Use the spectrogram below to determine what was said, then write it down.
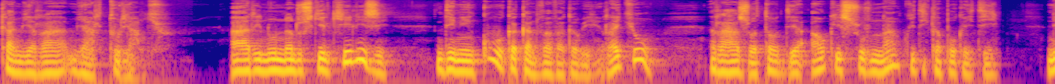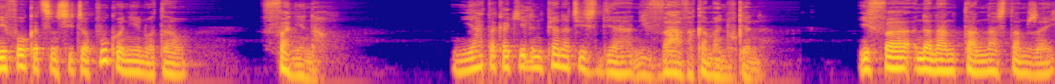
camera miari-tory amiko. Ary nony nandroso tsikelikely izy dia ninkohoka ka nivavaka hoe, Raiko ô! Raha azo atao dia aoka esorina amiko ity kapoaka ity. Nefa aoka tsy ny sitrapoko anie no atao, fa ny Anao. Nihataka kely ny mpianatra izy dia nivavaka manokana. Efa nananontanona azy tamin'izay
